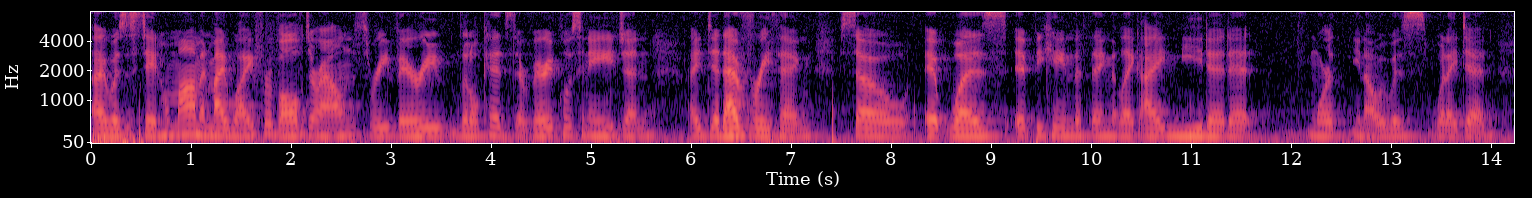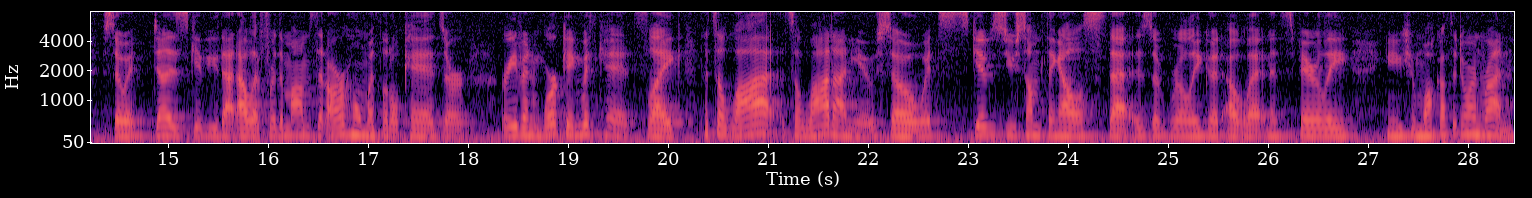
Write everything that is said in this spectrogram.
I was a stay at home mom, and my life revolved around three very little kids. They're very close in age, and I did everything. So it was, it became the thing that like I needed it more, you know, it was what I did. So it does give you that outlet for the moms that are home with little kids or or even working with kids like that's a lot it's a lot on you so it gives you something else that is a really good outlet and it's fairly you, can walk out the door and run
